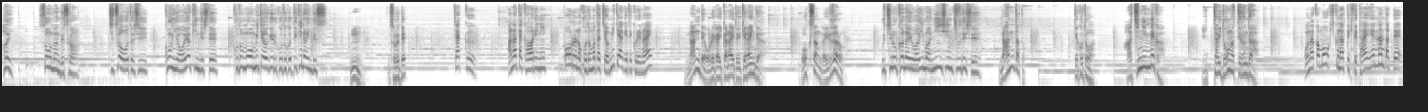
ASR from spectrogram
はい。そうなんですが実は私今夜は夜勤でして子供を見てあげることができないんです。うん。それで？チャック、あなた代わりにポールの子供たちを見てあげてくれない？なんで俺が行かないといけないんだ？奥さんがいるだろう。ちの家内は今妊娠中でして。なんだと？ってことは8人目か？一体どうなってるんだ？お腹も大きくなってきて大変なんだって。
